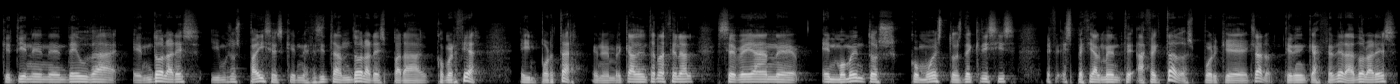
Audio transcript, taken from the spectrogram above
que tienen deuda en dólares y muchos países que necesitan dólares para comerciar e importar en el mercado internacional se vean eh, en momentos como estos de crisis especialmente afectados porque claro, tienen que acceder a dólares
